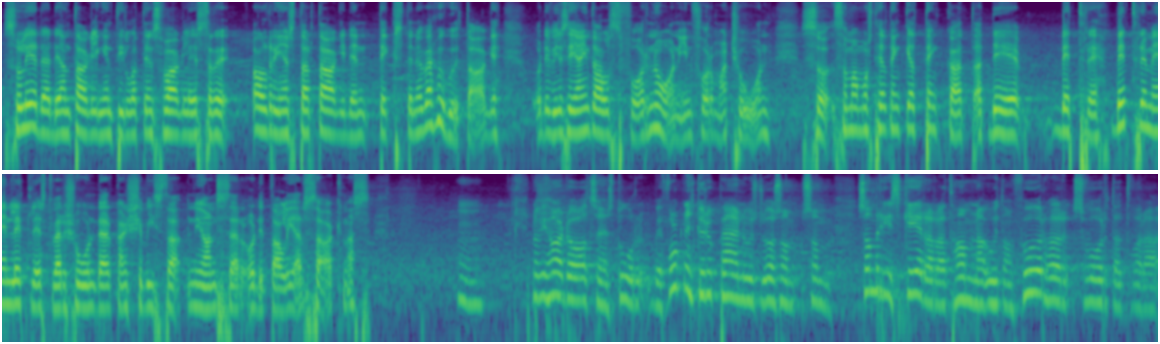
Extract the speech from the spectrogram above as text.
så leder det antagligen till att en svagläsare aldrig ens tar tag i den texten överhuvudtaget, och det vill säga inte alls får någon information. Så, så man måste helt enkelt tänka att, att det är bättre, bättre med en lättläst version där kanske vissa nyanser och detaljer saknas. Mm. Vi har då alltså en stor befolkningsgrupp här nu då som, som, som riskerar att hamna utanför, har svårt att vara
